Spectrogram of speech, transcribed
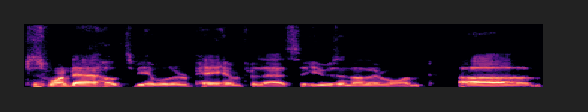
just one day I hope to be able to repay him for that. So he was another one. Um,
